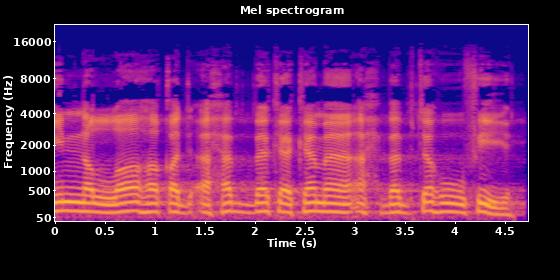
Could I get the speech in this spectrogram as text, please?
إن الله قد أحبك كما أحببته فيه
